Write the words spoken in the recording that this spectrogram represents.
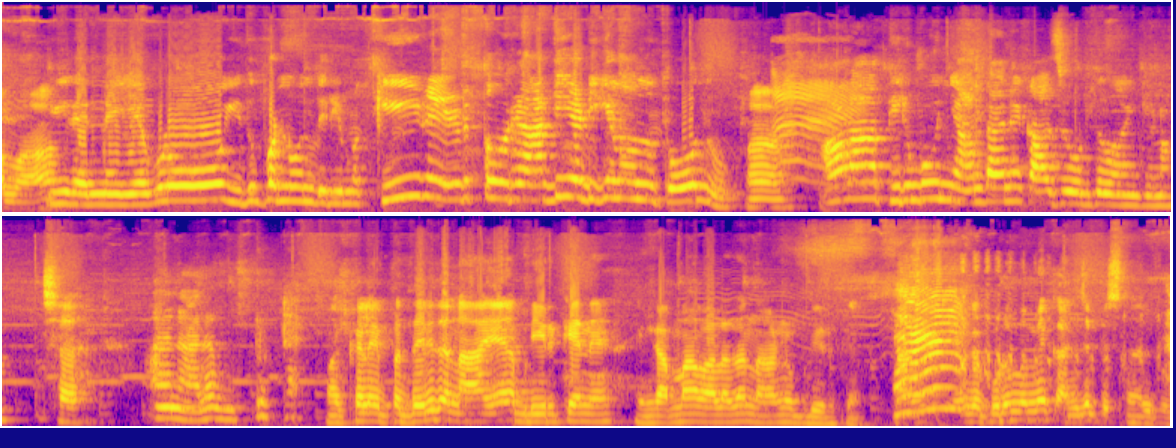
ஆமா. இது என்ன எவ்வளோ இது பண்ணுவோம் தெரியுமா? கீழே எடுத்து ஒரு அடி அடிக்கணும்னு தோணும். ஆனா திரும்பவும் நான் தானே காசு கொடுத்து வாங்கிக்கணும். அதனால விட்டுட்டேன். மக்களை இப்ப தெரியுத நான் ஏன் அப்படி இருக்கேன்னு? எங்க அம்மாவால தான் நானும் இப்படி இருக்கேன். எங்க குடும்பமே கஞ்ச பிரச்சனை இருக்கு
